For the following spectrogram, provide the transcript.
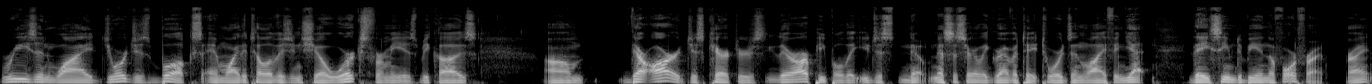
reason why George's books and why the television show works for me is because um, there are just characters, there are people that you just don't necessarily gravitate towards in life, and yet they seem to be in the forefront, right?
